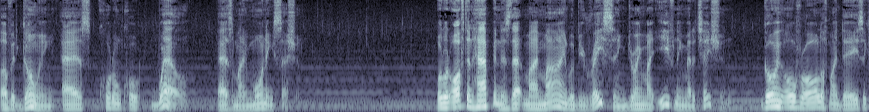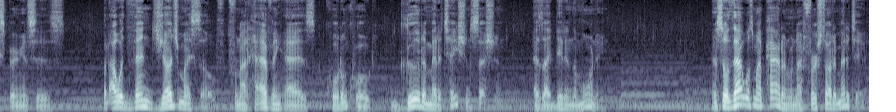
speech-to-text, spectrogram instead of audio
of it going as quote unquote well as my morning session. What would often happen is that my mind would be racing during my evening meditation, going over all of my day's experiences, but I would then judge myself for not having as quote unquote good a meditation session as I did in the morning. And so that was my pattern when I first started meditating.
